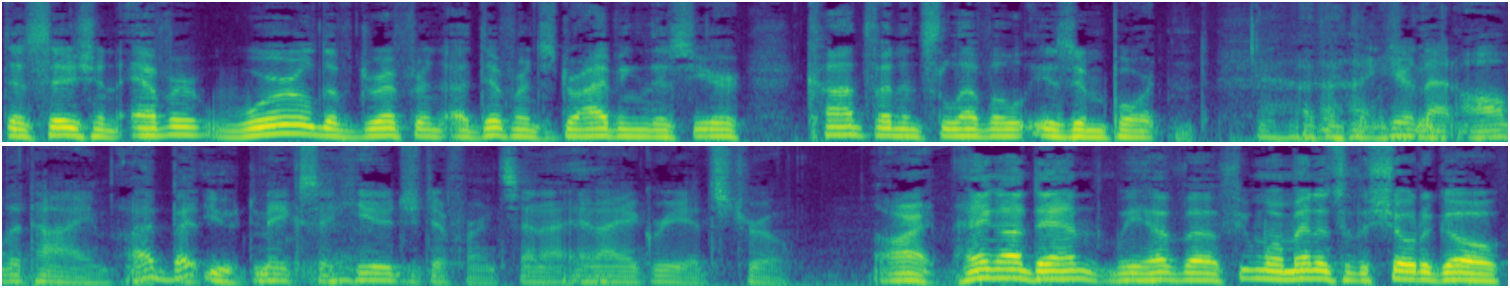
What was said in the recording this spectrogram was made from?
decision ever. World of different, a difference driving this year. Confidence level is important. I, think I hear that all the time. I bet you do. Makes a huge difference, and I, and I agree. It's true. All right. Hang on, Dan. We have a few more minutes of the show to go.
